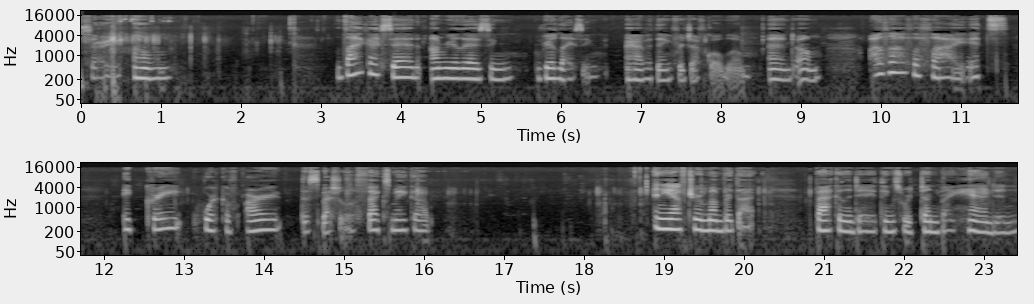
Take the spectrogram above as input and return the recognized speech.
Sorry. Um, like I said, I'm realizing, realizing I have a thing for Jeff Goldblum, and um, I love The Fly. It's a great work of art. The special effects makeup, and you have to remember that back in the day things were done by hand and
